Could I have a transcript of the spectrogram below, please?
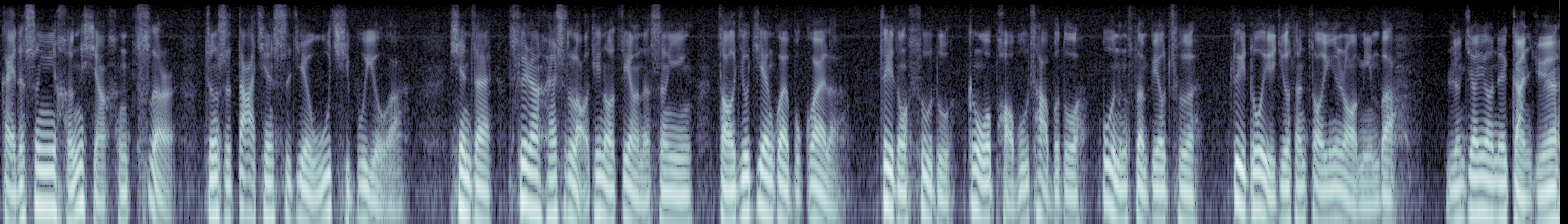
改的声音很响很刺耳，真是大千世界无奇不有啊！现在虽然还是老听到这样的声音，早就见怪不怪了。这种速度跟我跑步差不多，不能算飙车，最多也就算噪音扰民吧。人家要那感觉，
